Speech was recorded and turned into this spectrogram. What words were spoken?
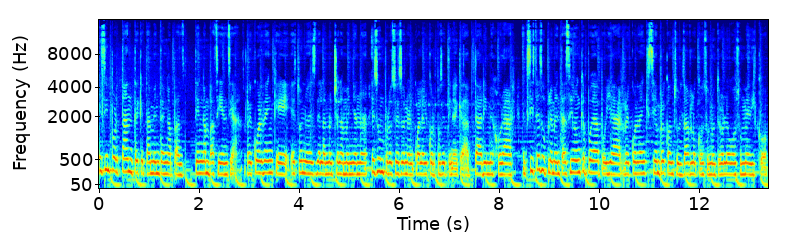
Es importante que también tengan paciencia. Recuerden que esto no es de la noche a la mañana, es un proceso en el cual el cuerpo se tiene que adaptar y mejorar. Existe suplementación que puede apoyar. Recuerden que siempre consultarlo con su nutriólogo o su médico.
